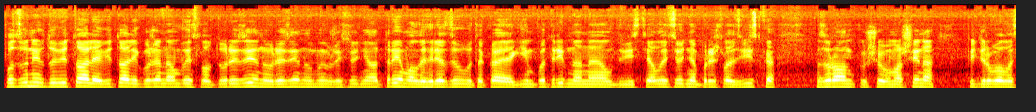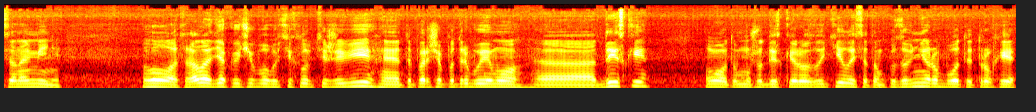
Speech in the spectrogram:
позвонив до Віталія. Віталік вже нам вислав ту резину. Резину ми вже сьогодні отримали, грязеву, така, як їм потрібна на Л-200. Але сьогодні прийшла звістка зранку, що машина підірвалася на міні. От, але дякуючи Богу, всі хлопці живі. Е, Тепер ще потребуємо е, диски, О, тому що диски розлетілися, там кузовні роботи, трохи,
